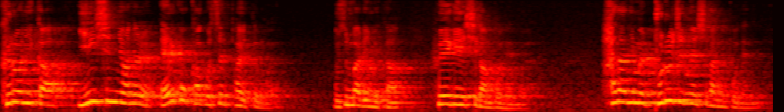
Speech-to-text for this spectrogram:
그러니까 20년을 애곡하고 슬퍼했던 거예요. 무슨 말입니까? 회개의 시간 보낸 거예요. 하나님을 부르짖는 시간을 보내는 거예요.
